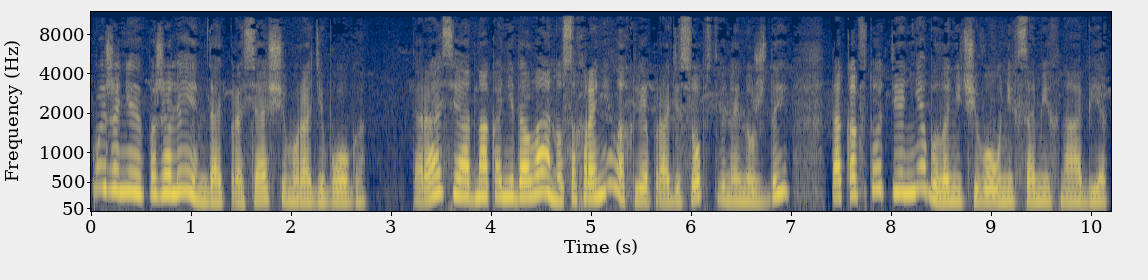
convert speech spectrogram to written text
мы же не пожалеем дать просящему ради Бога». Тарасия, однако, не дала, но сохранила хлеб ради собственной нужды, так как в тот день не было ничего у них самих на обед.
